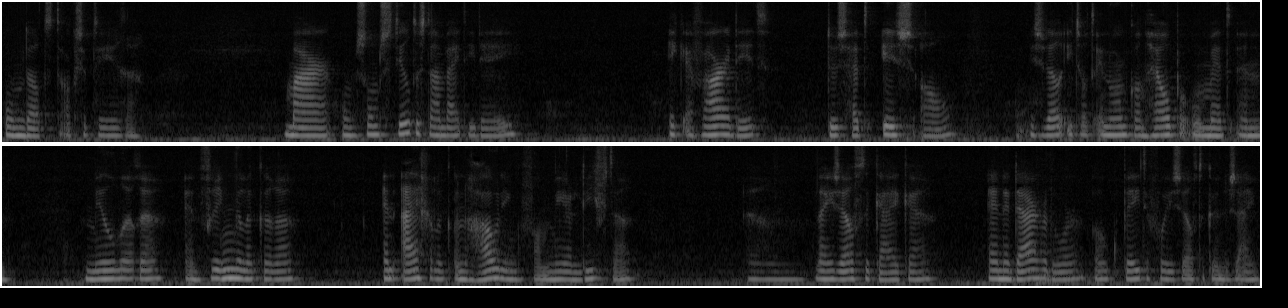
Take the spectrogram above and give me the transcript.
om dat te accepteren. Maar om soms stil te staan bij het idee, ik ervaar dit, dus het is al, is wel iets wat enorm kan helpen om met een mildere en vriendelijkere en eigenlijk een houding van meer liefde um, naar jezelf te kijken en er daardoor ook beter voor jezelf te kunnen zijn.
